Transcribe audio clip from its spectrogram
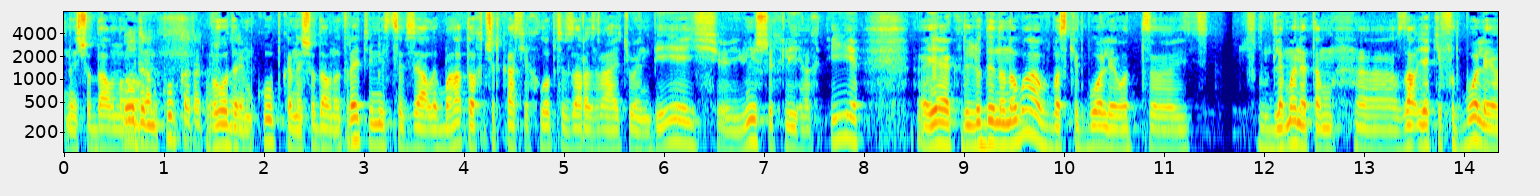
нещодавно Володарем Кубка також. володарем Кубка. Нещодавно третє місце взяли. Багато черкаських хлопців зараз грають у NBA і в інших лігах. І е, я як людина нова в баскетболі, от е, для мене там, е, як і в футболі, е,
